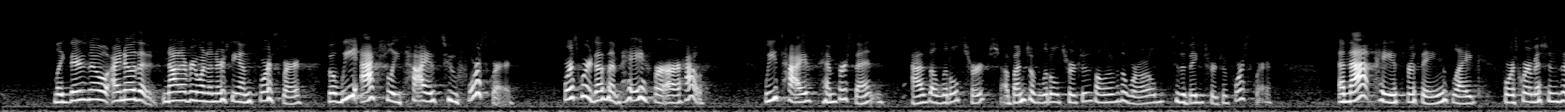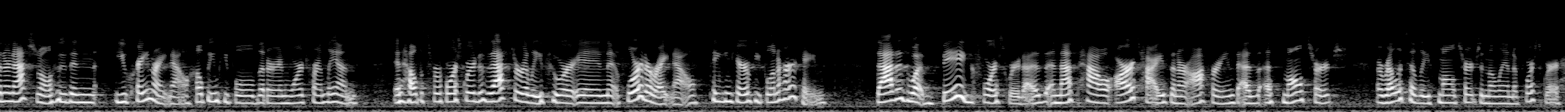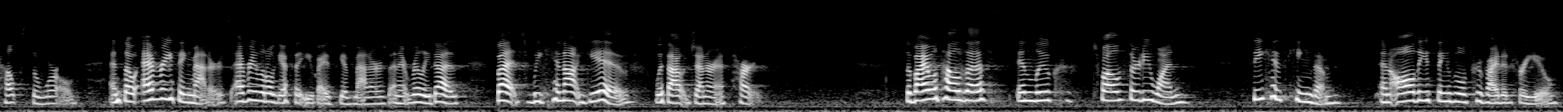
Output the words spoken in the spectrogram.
Like, there's no, I know that not everyone understands Foursquare, but we actually tithe to Foursquare. Foursquare doesn't pay for our house. We tithe 10% as a little church, a bunch of little churches all over the world, to the big church of Foursquare. And that pays for things like Foursquare Missions International, who's in Ukraine right now, helping people that are in war torn lands. It helps for Foursquare Disaster Relief, who are in Florida right now, taking care of people in a hurricane. That is what big Foursquare does, and that's how our tithes and our offerings as a small church a relatively small church in the land of Foursquare helps the world. And so everything matters. Every little gift that you guys give matters, and it really does. But we cannot give without generous hearts. The Bible tells us in Luke 12:31, "Seek his kingdom, and all these things will be provided for you.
